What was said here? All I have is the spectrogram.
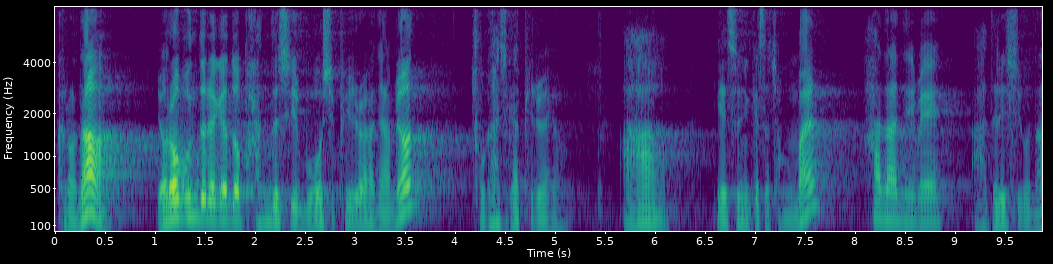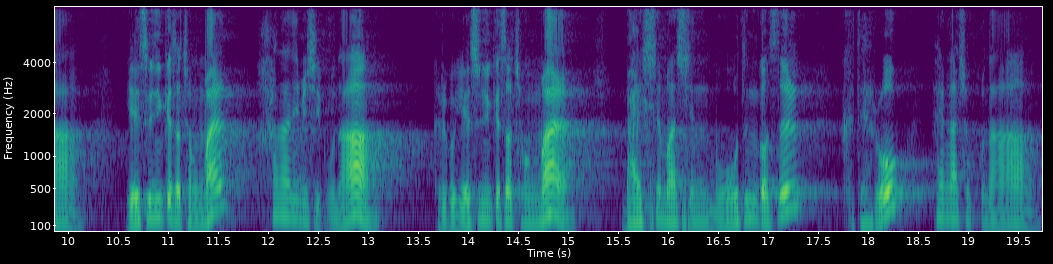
그러나 여러분들에게도 반드시 무엇이 필요하냐면 두 가지가 필요해요. 아, 예수님께서 정말 하나님의 아들이시구나. 예수님께서 정말 하나님이시구나. 그리고 예수님께서 정말 말씀하신 모든 것을 그대로 행하셨구나.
